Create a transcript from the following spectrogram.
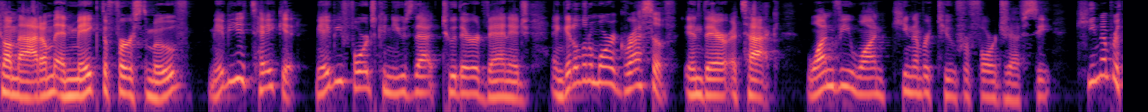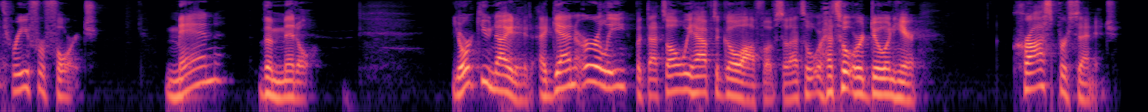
come at him and make the first move, maybe you take it. Maybe Forge can use that to their advantage and get a little more aggressive in their attack. 1v1, key number two for Forge FC. Key number three for Forge man the middle. York United again early, but that's all we have to go off of. So that's what we're, that's what we're doing here. Cross percentage,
